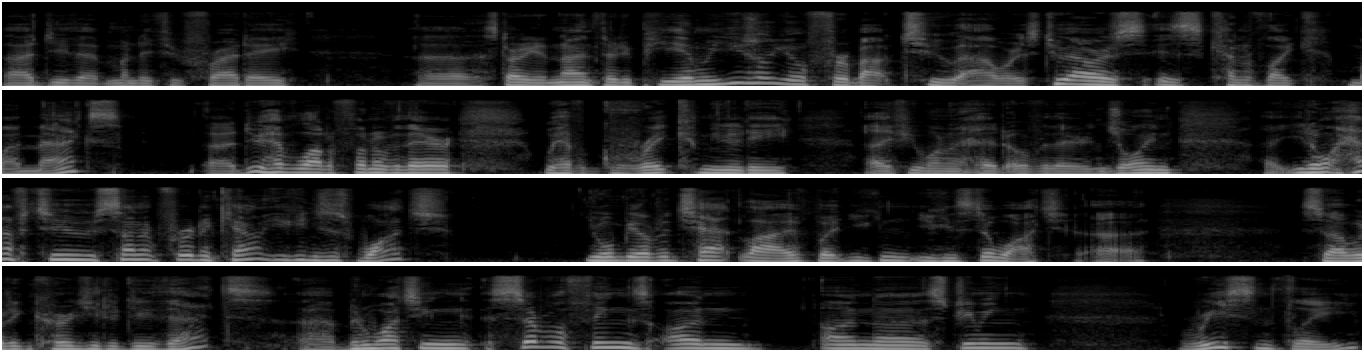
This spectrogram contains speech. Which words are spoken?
Uh, I do that Monday through Friday, uh, starting at 9.30 p.m. We usually go for about two hours. Two hours is kind of like my max. I do have a lot of fun over there. We have a great community. Uh, if you want to head over there and join, uh, you don't have to sign up for an account. You can just watch you won't be able to chat live, but you can you can still watch. Uh, so I would encourage you to do that. I've uh, been watching several things on on uh, streaming recently.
